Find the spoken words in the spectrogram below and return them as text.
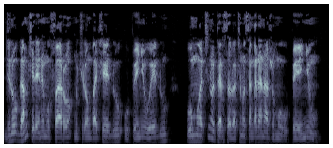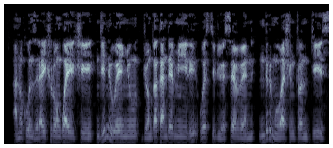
ndinokugamuchirai nemufaro muchirongwa chedu upenyu hwedu umo tinotarisa zvatinosangana nazvo muupenyu. Anokunzirai chirongwa ichi ndini wenyu jonga kandemiri westudio 7 ndiri muwashington dc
